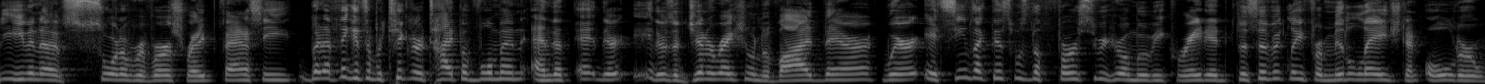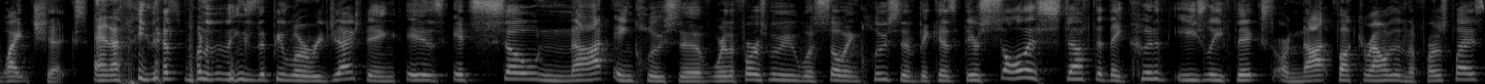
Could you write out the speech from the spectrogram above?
even a sort of reverse rape fantasy. But I think it's a particular type of woman, and that uh, there there's a generational divide there where it seems like this was the first superhero movie created specifically for middle-aged and older white chicks. And I think that's one of the things that people are rejecting is it's so not inclusive where the first movie was so inclusive because there's all this stuff that they could have easily fixed or not fucked around with in the first place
